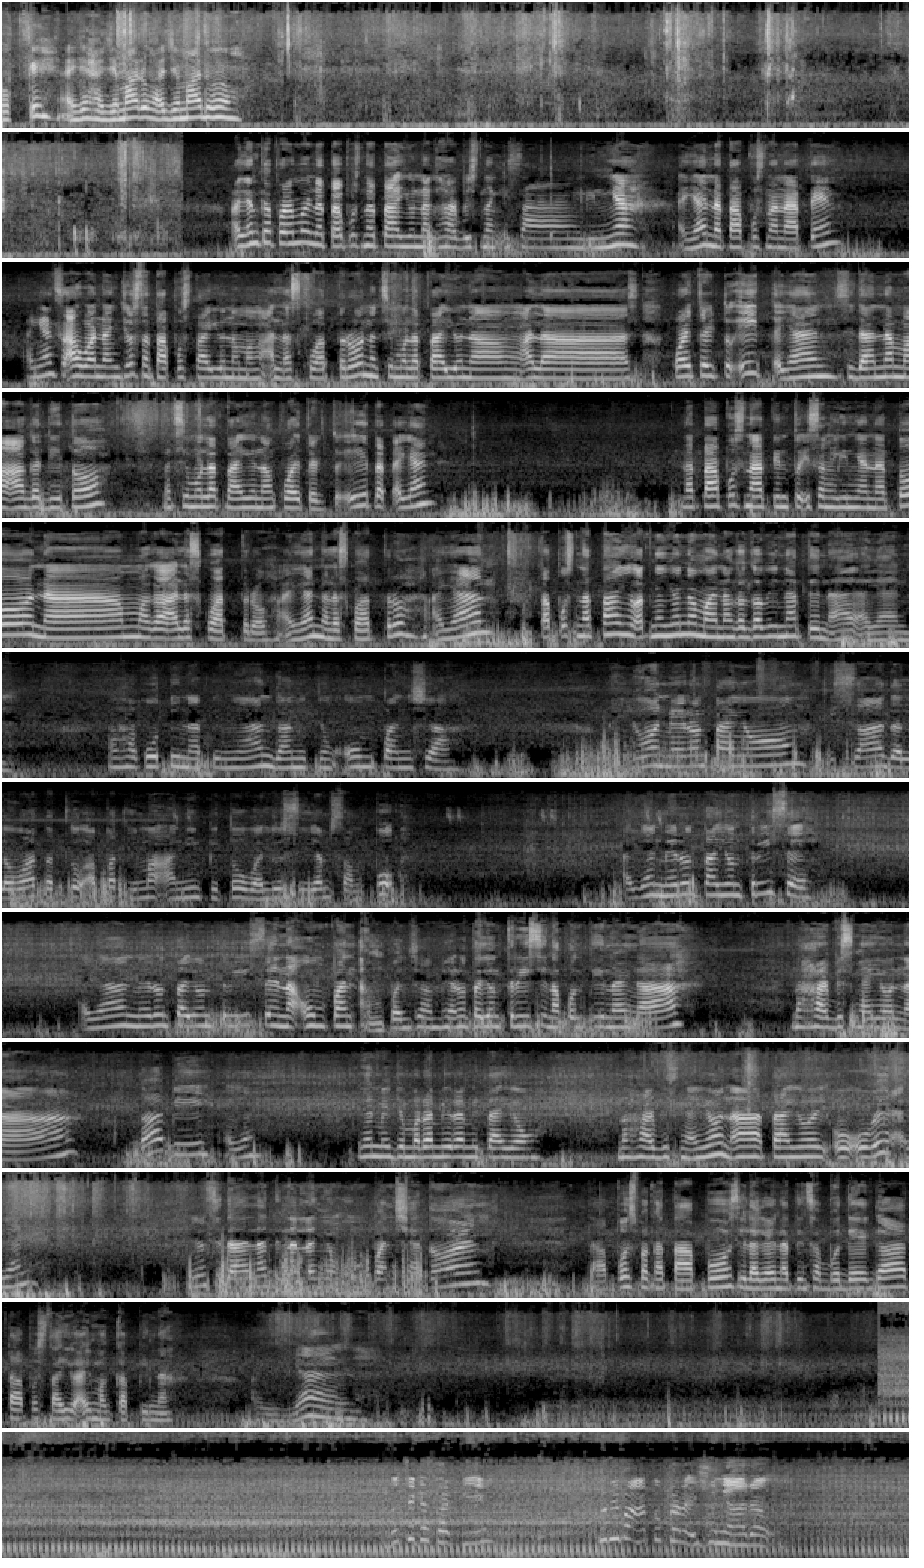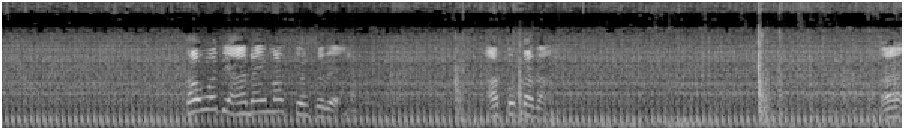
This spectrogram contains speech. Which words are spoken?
Oke, okay. aja hajimaru hajimaru. Ayan ka farmer, natapos na tayo nag-harvest ng isang linya. Ayan, natapos na natin. Ayan, sa awa ng Diyos, natapos tayo ng mga alas 4. Nagsimula tayo ng alas quarter to 8. Ayan, si Dana maaga dito. Nagsimula tayo ng quarter to 8. At ayan, natapos natin to isang linya na to na mag alas 4. Ayan, alas 4. Ayan, tapos na tayo. At ngayon naman, ang gagawin natin ay, ayan, hahakutin natin yan gamit yung umpan siya. Ayun, meron tayong isa, dalawa, tatlo, apat, lima, anim, pito, walo, siyam, sampu. Ayan, meron tayong 13. Ayan, meron tayong 13 na umpan, ah, umpan siya. Meron tayong 13 na container na na harvest ngayon na gabi. Ayan. Ayan, medyo marami-rami tayong na harvest ngayon. Ah, tayo ay uuwi. Ayan. Ayan si Dana, dinala yung umpan siya doon. Tapos pagkatapos, ilagay natin sa bodega. Tapos tayo ay magkapi na. Ayan. Ba't ka saki? Kuri ba ato kara iso ni araw? Kawa di aray mas ka sore. Ato kara. Ah.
